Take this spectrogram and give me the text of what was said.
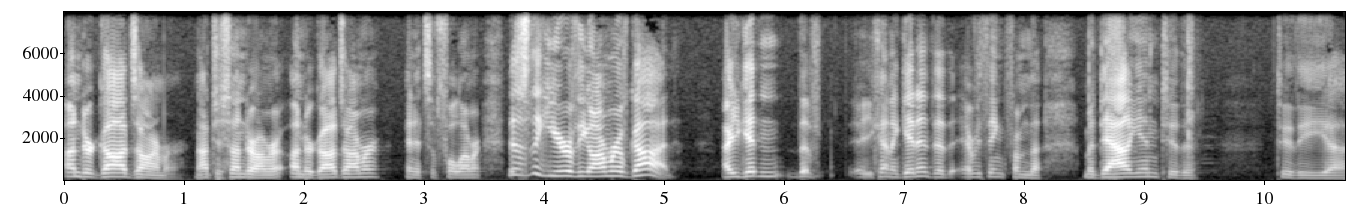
under God's armor, not just under armor, under God's armor, and it's a full armor. This is the year of the armor of God. Are you getting the? Are you kind of getting the, everything from the medallion to the to the uh,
